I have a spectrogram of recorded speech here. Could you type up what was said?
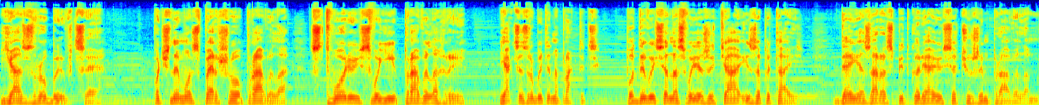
Я зробив це. Почнемо з першого правила: створюй свої правила гри. Як це зробити на практиці? Подивися на своє життя і запитай, де я зараз підкоряюся чужим правилам.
